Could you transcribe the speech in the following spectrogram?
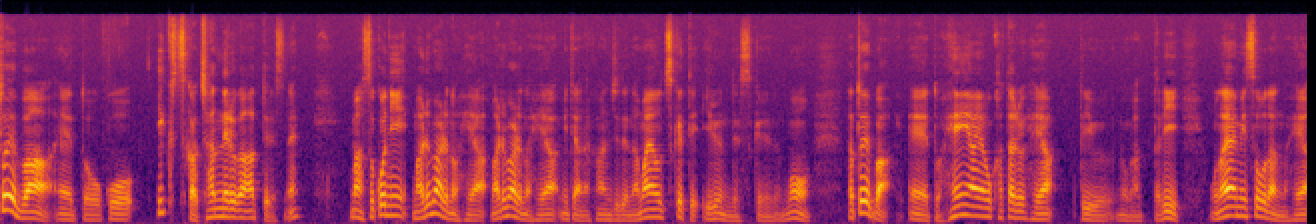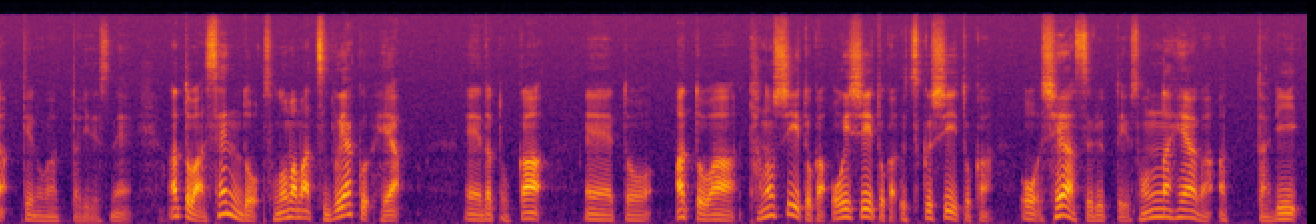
例えば、えーと、こういくつかチャンネルがあってですね、まあ、そこに〇〇の部屋〇〇の部屋みたいな感じで名前を付けているんですけれども例えば、えーと、偏愛を語る部屋っていうのがあったりお悩み相談の部屋っていうのがあったりですねあとは鮮度そのままつぶやく部屋、えー、だとか、えーとあとは楽しいとか美味しいとか美しいとかをシェアするっていうそんな部屋があったり、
